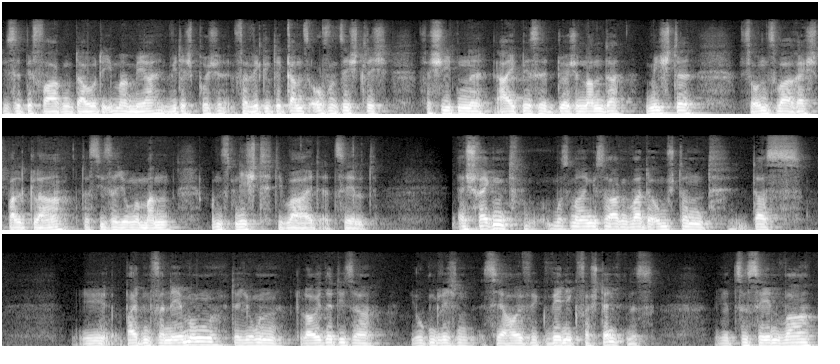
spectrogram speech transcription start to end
diese Befragung dauerte, immer mehr in Widersprüche verwickelte, ganz offensichtlich verschiedene Ereignisse durcheinander mischte. Für uns war recht bald klar, dass dieser junge Mann uns nicht die Wahrheit erzählt. Erschreckend, muss man eigentlich sagen, war der Umstand, dass bei den Vernehmungen der jungen Leute, dieser Jugendlichen, sehr häufig wenig Verständnis zu sehen war,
